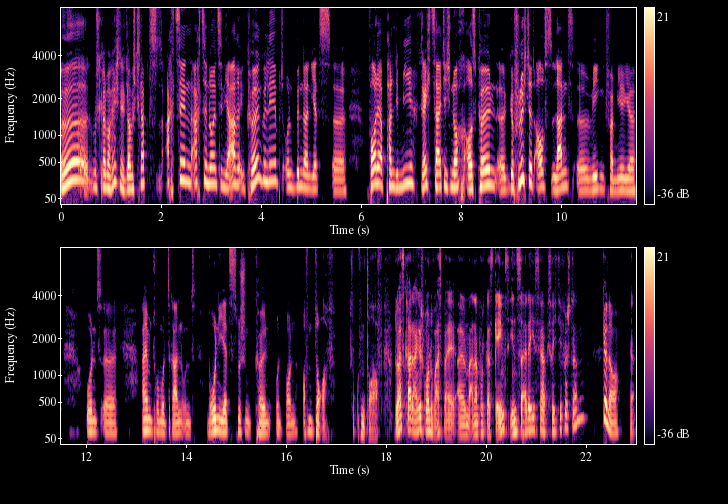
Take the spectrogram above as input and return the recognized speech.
äh, muss ich gerade mal rechnen, glaube ich, knapp 18, 18, 19 Jahre in Köln gelebt und bin dann jetzt äh, vor der Pandemie rechtzeitig noch aus Köln äh, geflüchtet aufs Land äh, wegen Familie und äh, allem drum und dran und wohne jetzt zwischen Köln und Bonn auf dem Dorf. Auf dem Dorf. Du hast gerade angesprochen, du warst bei einem anderen Podcast Games Insider hieß er, habe ich richtig verstanden? Genau. Ja,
